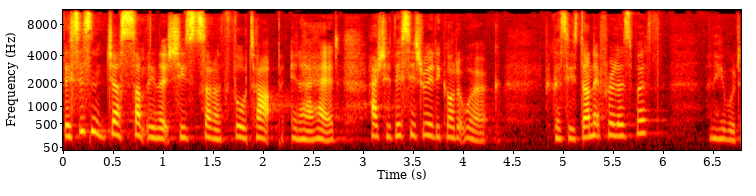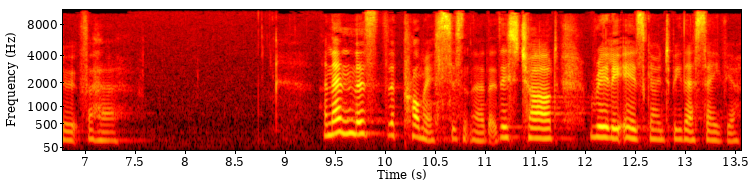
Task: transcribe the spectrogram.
This isn't just something that she's sort of thought up in her head. Actually, this is really God at work because He's done it for Elizabeth and He will do it for her. And then there's the promise, isn't there, that this child really is going to be their Saviour,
